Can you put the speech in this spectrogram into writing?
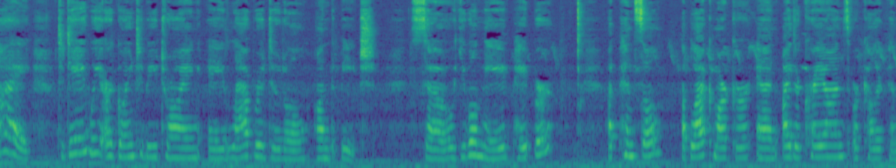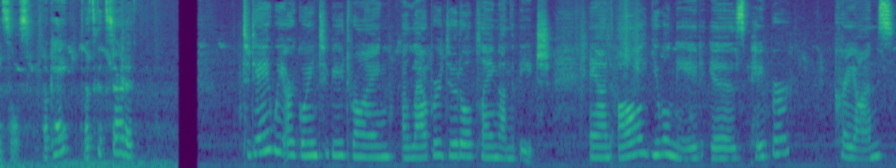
Hi, today we are going to be drawing a labradoodle on the beach. So you will need paper, a pencil, a black marker, and either crayons or colored pencils. Okay, let's get started. Today we are going to be drawing a labradoodle playing on the beach. And all you will need is paper, crayons,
